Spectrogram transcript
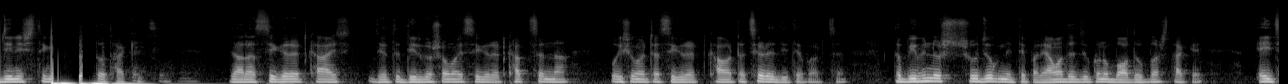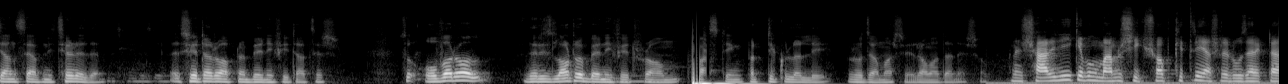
জিনিস থেকে থাকি। যারা সিগারেট খায় যেহেতু দীর্ঘ সময় সিগারেট খাচ্ছেন না ওই সময়টা সিগারেট খাওয়াটা ছেড়ে দিতে পারছেন। তো বিভিন্ন সুযোগ নিতে পারে। আমাদের যদি কোনো বদ অভ্যাস থাকে এই চান্সে আপনি ছেড়ে দেন। সেটারও আপনার বেনিফিট আছে। So overall there is lot of benefit from fasting particularly রোজা মাসে রমাদানের সব মানে শারীরিক এবং মানসিক সব ক্ষেত্রেই আসলে রোজার একটা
